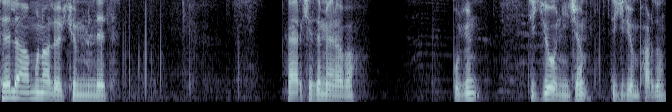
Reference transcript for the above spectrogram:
Selamun aleyküm millet. Herkese merhaba. Bugün Digi oynayacağım. Digi diyorum pardon.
